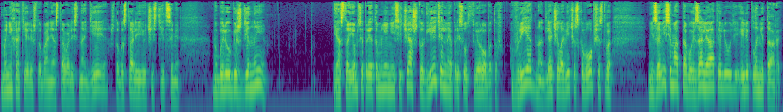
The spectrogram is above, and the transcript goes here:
Мы не хотели, чтобы они оставались на Гее, чтобы стали ее частицами. Мы были убеждены, и остаемся при этом мнении сейчас, что длительное присутствие роботов вредно для человеческого общества, независимо от того, изоляты люди или планетары.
